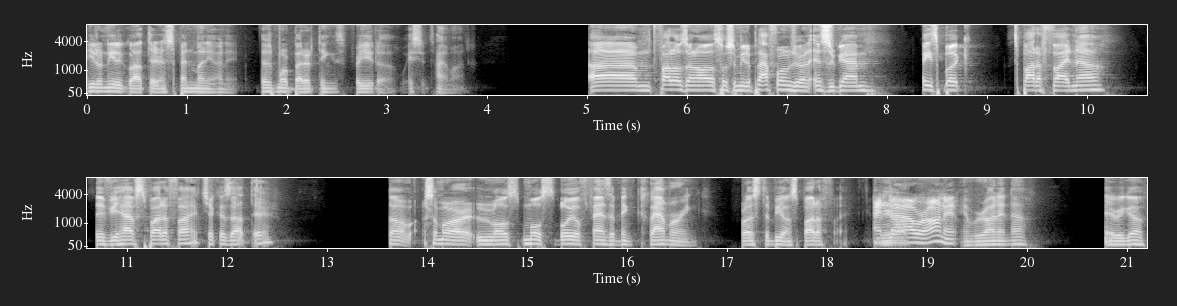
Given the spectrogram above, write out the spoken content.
You don't need to go out there and spend money on it. There's more better things for you to waste your time on. Um, follow us on all social media platforms. We're on Instagram, Facebook, Spotify now. So if you have Spotify, check us out there. Some, some of our most, most loyal fans have been clamoring for us to be on Spotify. And We are now we're on it. and we're on it now. There we go.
